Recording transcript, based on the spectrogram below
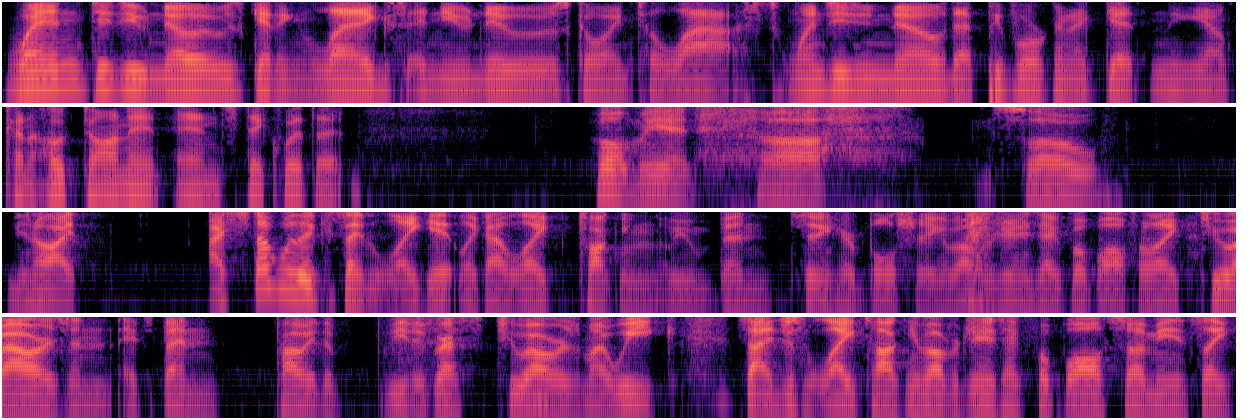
when did you know it was getting legs and you knew it was going to last? When did you know that people were going to get you know kind of hooked on it and stick with it? Oh man, uh, so you know I I stuck with it because I like it. Like I like talking. We've been sitting here bullshitting about Virginia Tech football for like two hours, and it's been probably the be the rest two hours of my week. So I just like talking about Virginia Tech football. So I mean, it's like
